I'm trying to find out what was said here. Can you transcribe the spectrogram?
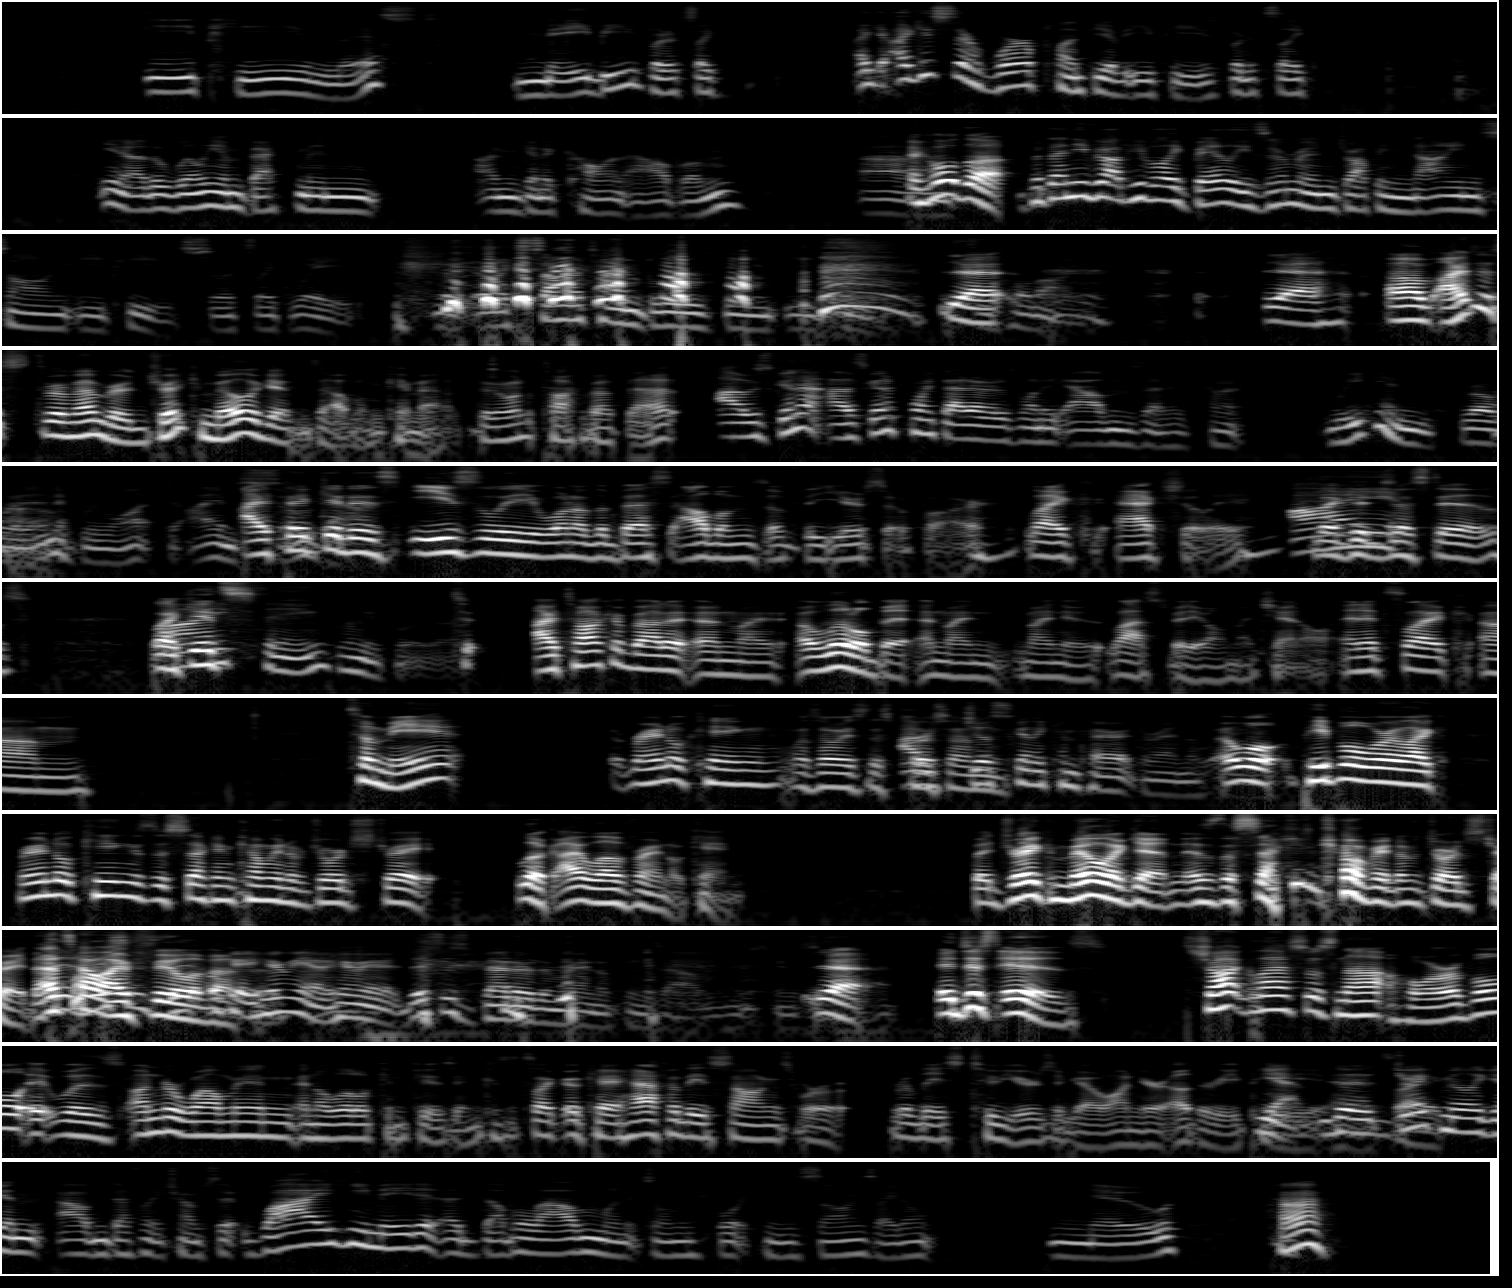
EP list, maybe. But it's like, I, I guess there were plenty of EPs, but it's like, you know, the William Beckmann, I'm gonna call an album. Um, Hey, hold up. but then you've got people like Bailey Zimmerman dropping nine song EPs. So it's like, wait, wait like Summertime Blues being an EP. Yeah. like, hold on. Yeah. Um. I just remembered Drake Milligan's album came out. Do we want to talk about that? I was gonna, I was gonna point that out as one of the albums that has come out. We can throw it in if we want to. I am. I so think it down. is easily one of the best albums of the year so far. Like actually, like it just is. Like I it's. think. Let me pull it up. t- I talk about it in my a little bit in my my new last video on my channel, and it's like um. To me, Randall King was always this person. I was just gonna compare it to Randall. Uh, Well, people were like, Randall King is the second coming of George Strait. Look, I love Randall King. But Drake Milligan is the second coming of George Strait. That's how I feel the- about it. Okay, this. hear me out. Hear me out. This is better than Randall King's album. I'm just gonna say Yeah, that. it just is. Shot Glass was not horrible. It was underwhelming and a little confusing because it's like, okay, half of these songs were released two years ago on your other EP. Yeah, the Drake like- Milligan album definitely trumps it. Why he made it a double album when it's only 14 songs, I don't know. Huh?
